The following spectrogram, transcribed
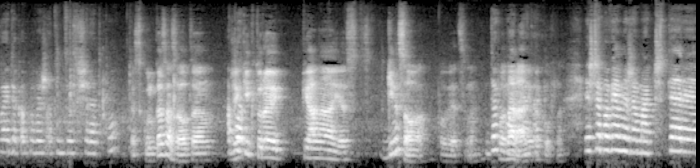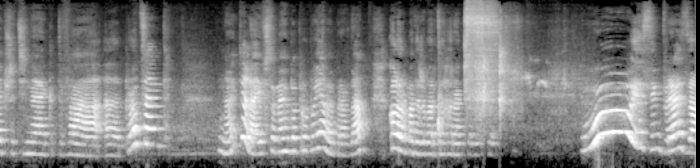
Wojtek, opowiesz o tym, co jest w środku? To jest kulka z azotem, A po- dzięki której piana jest Guinnessowa, powiedzmy. Po Dokładnie nalaniu tak. do kufla. Jeszcze powiemy, że ma 4,2%. No i tyle. I w sumie chyba próbujemy, prawda? Kolor ma też bardzo charakterystyczny. Uuu, jest impreza!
